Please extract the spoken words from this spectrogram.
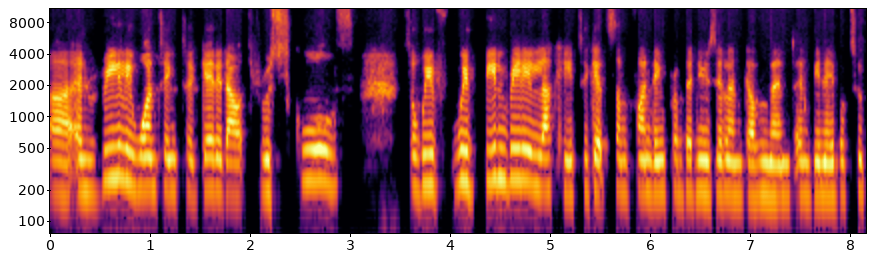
uh, and really wanting to get it out through schools. So we've we've been really lucky to get some funding from the New Zealand government and been able to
